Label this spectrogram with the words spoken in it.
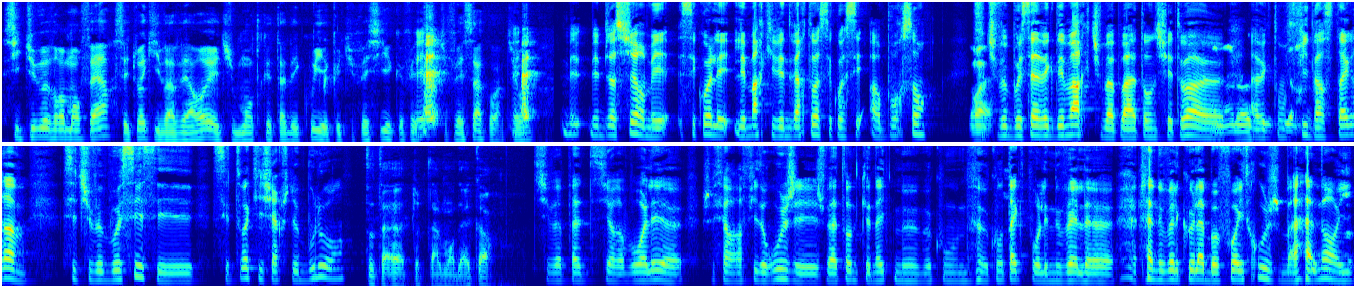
si tu veux vraiment faire, c'est toi qui vas vers eux et tu montres que tu as des couilles et que tu fais ci et que tu fais ça, quoi. Tu vois mais, mais, bien sûr, mais c'est quoi les, les, marques qui viennent vers toi C'est quoi? C'est 1%. Si tu veux bosser avec des marques, tu vas pas attendre chez toi euh, avec ton feed Instagram. Si tu veux bosser, c'est, c'est toi qui cherches le boulot. Hein. Tota-, totalement d'accord. Tu vas pas te dire, bon allez, euh, je vais faire un feed rouge et je vais attendre que Nike me, me, me contacte pour les nouvelles, euh, la nouvelle collab off-white rouge. Bah non, il,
